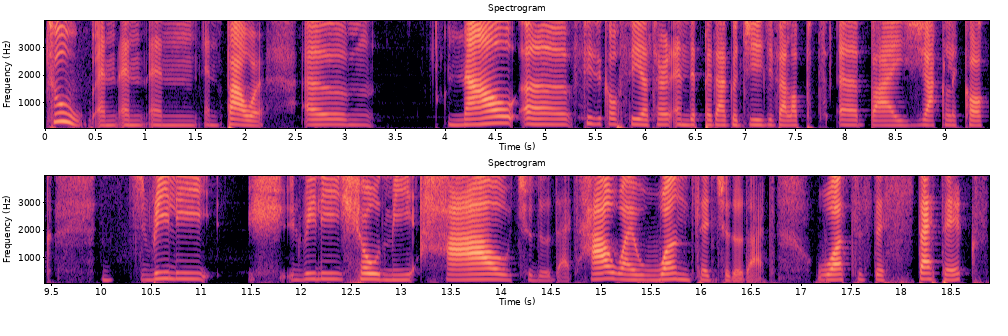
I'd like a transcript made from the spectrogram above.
tool and and and and power. Um, now, uh, physical theater and the pedagogy developed uh, by Jacques Lecoq really really showed me how to do that, how I wanted to do that, what is the aesthetics,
